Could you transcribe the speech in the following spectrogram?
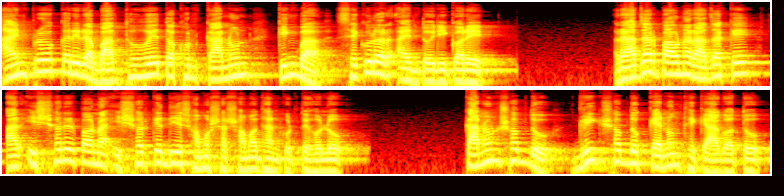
আইন প্রয়োগকারীরা বাধ্য হয়ে তখন কানুন কিংবা সেকুলার আইন তৈরি করে। রাজার পাওনা রাজাকে আর ঈশ্বরের পাওনা ঈশ্বরকে দিয়ে সমস্যার সমাধান করতে হল। কানন শব্দ গ্রিক শব্দ ক্যানন থেকে আগত।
